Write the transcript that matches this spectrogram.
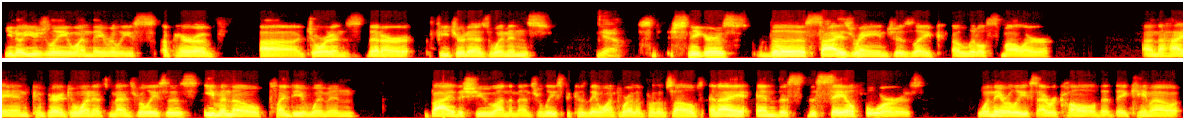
You know, usually when they release a pair of uh, Jordans that are featured as women's yeah s- sneakers, the size range is like a little smaller on the high end compared to when it's men's releases, even though plenty of women buy the shoe on the men's release because they want to wear them for themselves. And I and the the sail fours when they released, I recall that they came out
